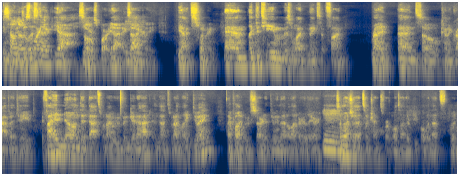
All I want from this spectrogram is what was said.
individualistic. Yeah, solo Yeah. sport. Yeah, exactly. Yeah. it's swimming. And like the team is what makes it fun, right? And so kind of gravitate. If I had known that that's what I would have been good at and that's what I like doing, I probably would have started doing that a lot earlier. Mm. So I'm not sure that's so transferable to other people, but that's what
